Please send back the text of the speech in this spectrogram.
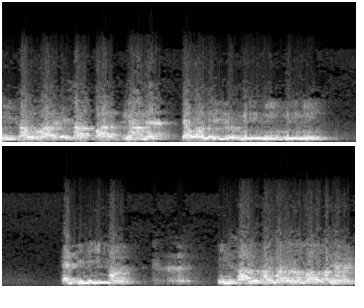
mizan var, hesap var, kıyamet devam ediyor, mümin, mümin. Kendini iyi tanır. İnsanı tanımadan Allah'ı tanıyamayız.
